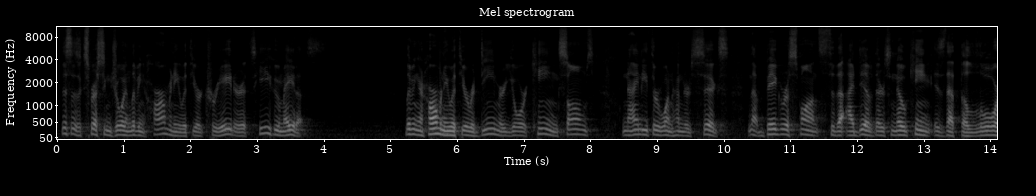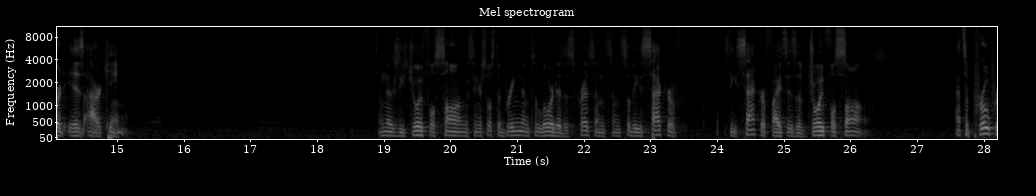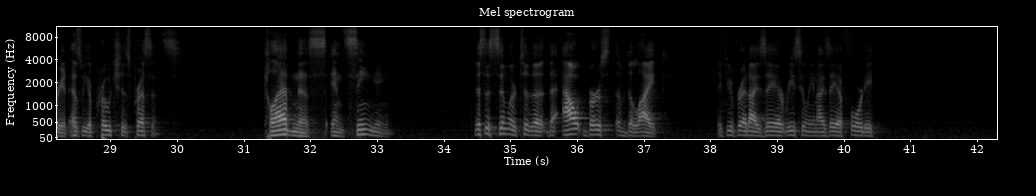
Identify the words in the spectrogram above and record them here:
This is expressing joy and living harmony with your Creator. It's He who made us. Living in harmony with your Redeemer, your King. Psalms 90 through 106 that big response to the idea of there's no king is that the Lord is our king. And there's these joyful songs, and you're supposed to bring them to Lord at his presence. And so these, sacri- these sacrifices of joyful songs, that's appropriate as we approach his presence. Gladness and singing. This is similar to the, the outburst of delight if you've read Isaiah recently in Isaiah 40,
